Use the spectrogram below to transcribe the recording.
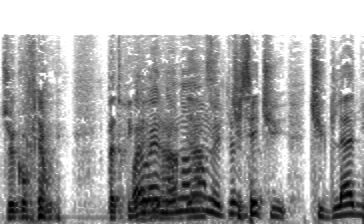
Je confirme. Patrick. Ouais, ouais, non, non, non, mais tu sais, tu tu glanes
